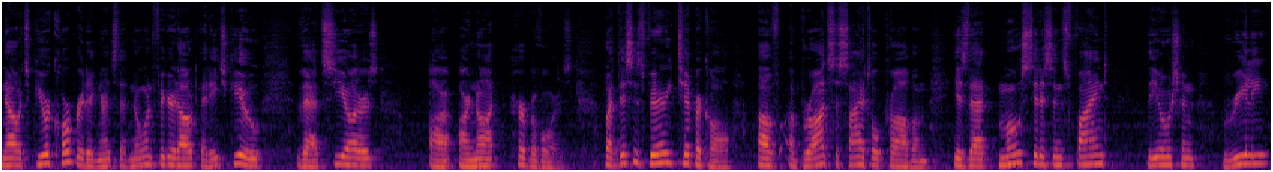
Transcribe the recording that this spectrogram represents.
Now, it's pure corporate ignorance that no one figured out at HQ that sea otters are, are not herbivores. But this is very typical of a broad societal problem is that most citizens find the ocean really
